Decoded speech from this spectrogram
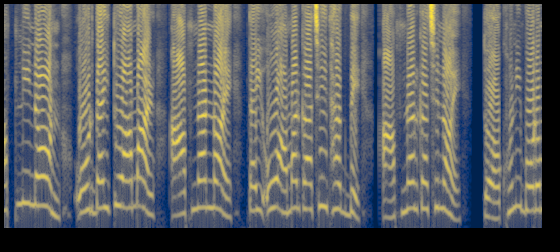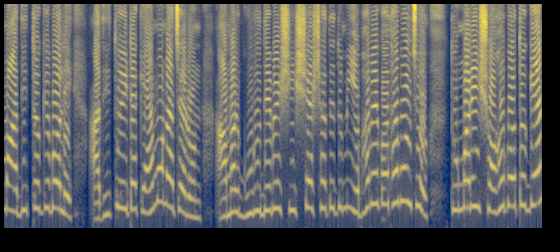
আপনি নন, ওর দায়িত্ব আমার, আপনার নয়, তাই ও আমার কাছেই থাকবে, আপনার কাছে নয়। তখনই বড় মা আদিত্যকে বলে, আদিত্য, এটা কেমন আচরণ? আমার গুরুদেবের শিষ্যার সাথে তুমি এভাবে কথা বলছো? তোমার এই সহবত জ্ঞান?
